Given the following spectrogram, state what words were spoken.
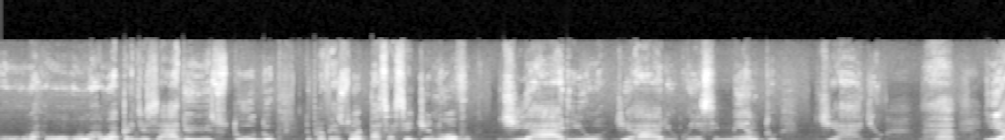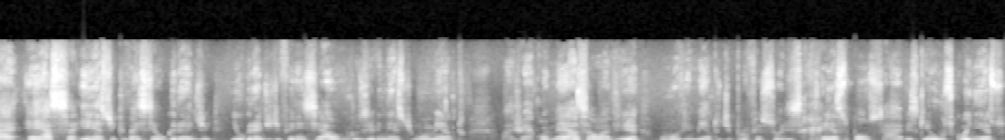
o, o, o, aprendizado e o estudo do professor passa a ser, de novo, diário, diário, conhecimento diário. Né? E é essa, esse que vai ser o grande e o grande diferencial, inclusive neste momento. Já começam a haver um movimento de professores responsáveis, que eu os conheço,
